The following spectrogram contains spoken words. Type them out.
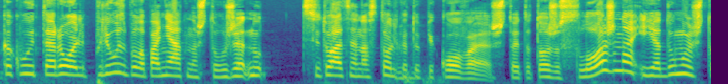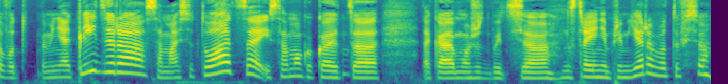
какую-то роль. Плюс было понятно, что уже, ну, ситуация настолько mm-hmm. тупиковая, что это тоже сложно, и я думаю, что вот поменять лидера, сама ситуация и само какая-то такая, может быть, э, настроение премьера, вот и все.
